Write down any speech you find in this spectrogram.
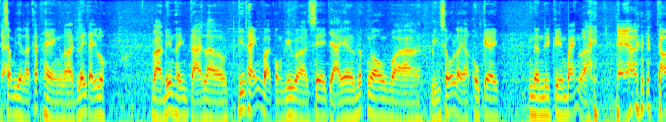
Dạ. xong bây giờ là khách hàng là lấy chạy luôn và đến hiện tại là ký tháng và còn kêu là xe chạy rất ngon và biển số là ok. Nên đi kia em bán lại. Vậy hả? Trời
